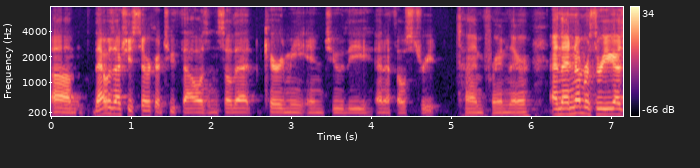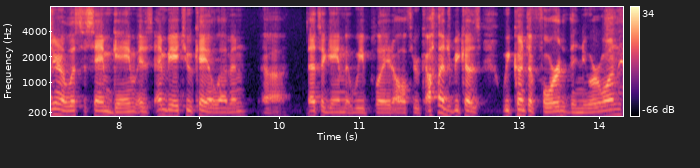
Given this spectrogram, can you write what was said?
Um, that was actually circa 2000, so that carried me into the NFL Street time frame there. And then number three, you guys are going to list the same game. It's NBA 2K11. Uh, that's a game that we played all through college because we couldn't afford the newer one.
